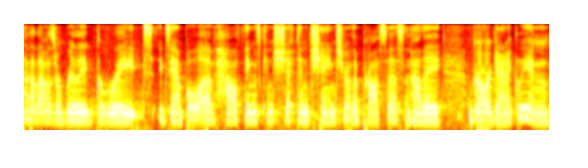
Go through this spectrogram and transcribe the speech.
I thought that was a really great example of how things can shift and change throughout the process and how they grow organically. And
